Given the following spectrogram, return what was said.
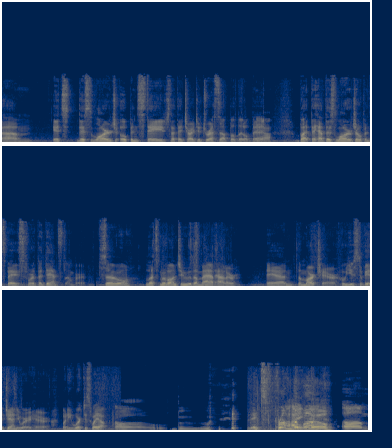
um, it's this large open stage that they tried to dress up a little bit. Yeah. But they have this large open space for the dance number. So let's move on to the Mad Hatter and the March Hare, who used to be a January hare, but he worked his way up. Oh, boo. It's from the I book. know. Um,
